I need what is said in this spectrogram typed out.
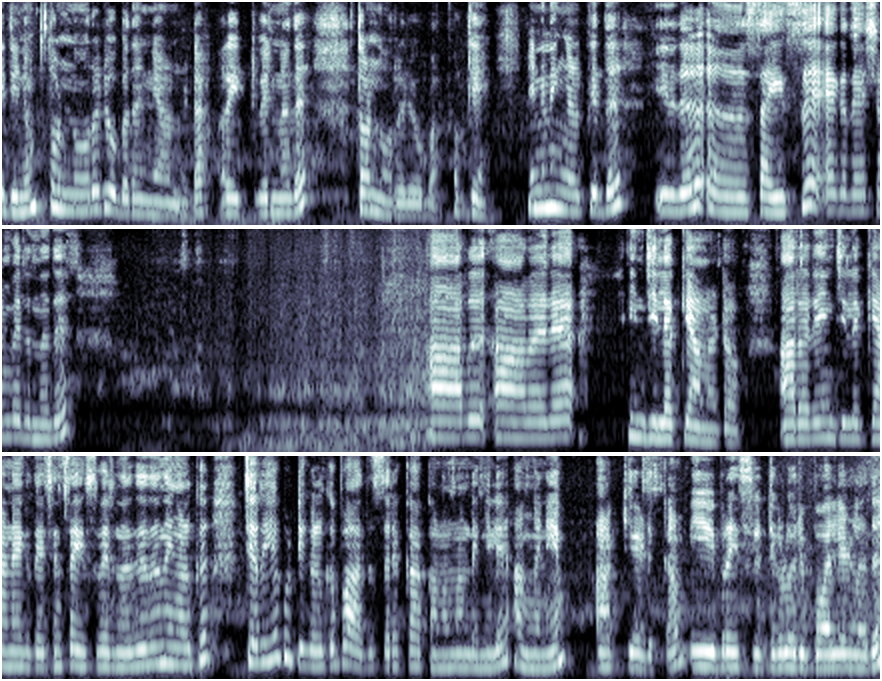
ഇതിനും തൊണ്ണൂറ് രൂപ തന്നെയാണ് കേട്ടോ. റേറ്റ് വരുന്നത് തൊണ്ണൂറ് രൂപ. ഓക്കെ ഇനി നിങ്ങൾക്കിത് ഇത് സൈസ് ഏകദേശം വരുന്നത് ആറ് ആറര ഇഞ്ചിലൊക്കെയാണ് കേട്ടോ. ആറര ഇഞ്ചിലൊക്കെയാണ് ഏകദേശം സൈസ് വരുന്നത്. ഇത് നിങ്ങൾക്ക് ചെറിയ കുട്ടികൾക്ക് പാദസരക്ക് ആക്കണം എന്നുണ്ടെങ്കിൽ അങ്ങനെയും ആക്കിയെടുക്കാം. ഈ ബ്രേസ്ലെറ്റുകൾ ഒരുപോലെയുള്ളത്.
